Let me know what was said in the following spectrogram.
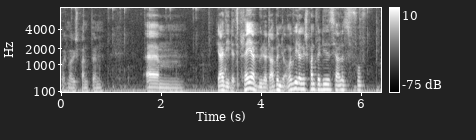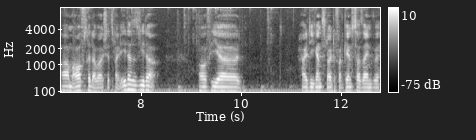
wo ich mal gespannt bin? Ähm, ja, die Let's Player Bühne, da bin ich auch mal wieder gespannt, wer dieses Jahr alles ähm, auftritt, aber ich schätze mal eh, dass es wieder auf hier halt die ganzen Leute von GameStar sein will,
